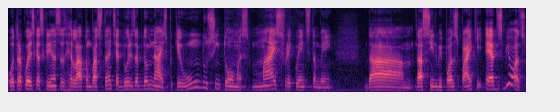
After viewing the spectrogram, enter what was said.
Outra coisa que as crianças relatam bastante é dores abdominais, porque um dos sintomas mais frequentes também da, da síndrome pós-spike é a desbiose,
